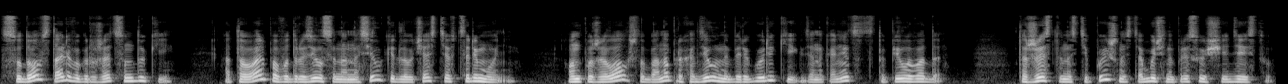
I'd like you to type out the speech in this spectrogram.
С судов стали выгружать сундуки, а Тауальпа водрузился на носилки для участия в церемонии. Он пожелал, чтобы она проходила на берегу реки, где наконец отступила вода. Торжественность и пышность, обычно присущие действу,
